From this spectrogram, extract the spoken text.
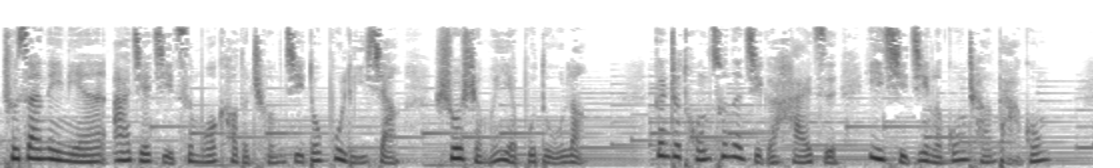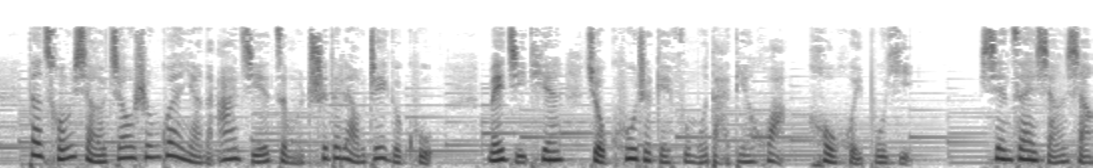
初三那年，阿杰几次模考的成绩都不理想，说什么也不读了。跟着同村的几个孩子一起进了工厂打工，但从小娇生惯养的阿杰怎么吃得了这个苦？没几天就哭着给父母打电话，后悔不已。现在想想，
